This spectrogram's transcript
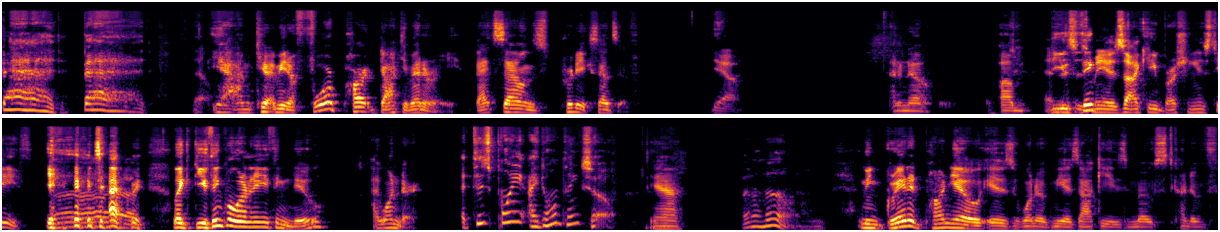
bad, bad. No. yeah, I'm. I mean, a four-part documentary. That sounds pretty extensive. Yeah. I don't know. Um, And do you this think? is Miyazaki brushing his teeth. Yeah, Uh, exactly. Like, do you think we'll learn anything new? I wonder. At this point, I don't think so. Yeah. I don't know. Um, I mean, granted, Ponyo is one of Miyazaki's most kind of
